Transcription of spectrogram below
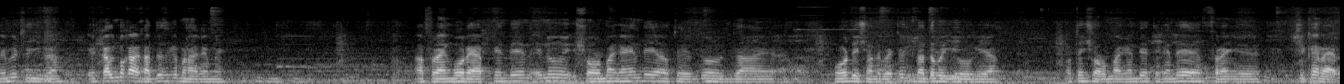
ਇਹ ਵੀ ਠੀਕ ਆ। ਇਹ ਕੱਲ ਮੈਂ ਘਰ ਖਾਦੇ ਸੀਗੇ ਬਣਾ ਕੇ ਮੈਂ। ਆ ਫਰੈਂਗੋ ਰੈਪ ਕਹਿੰਦੇ ਇਹਨੂੰ ਸ਼ੌਰਮਾ ਕਹਿੰਦੇ ਆ ਉੱਥੇ ਹੋਰ ਦੇਸ਼ਾਂ ਦੇ ਵਿੱਚ ਜਿੱਦਾਂ ਦੁਬਈ ਹੋ ਗਿਆ। ਉੱਥੇ ਸ਼ੌਰਮਾ ਕਹਿੰਦੇ ਇੱਥੇ ਕਹਿੰਦੇ ਚਿਕਨ ਰੈਪ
